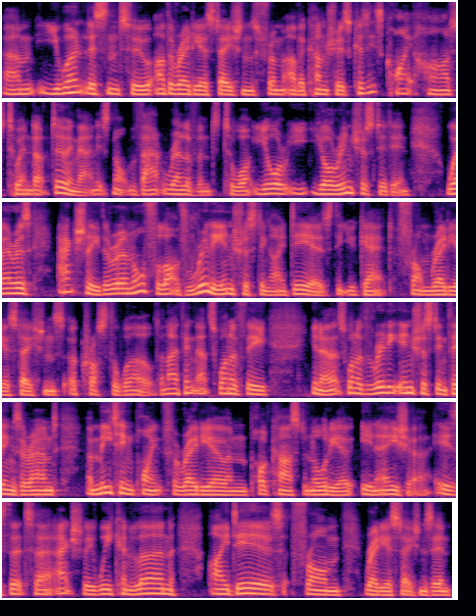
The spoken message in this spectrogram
Um, you won't listen to other radio stations from other countries because it's quite hard to end up doing that. And it's not that relevant to what you're, you're interested in. Whereas actually there are an awful lot of really interesting ideas that you get from radio stations across the world. And I think that's one of the, you know, that's one of the really interesting things around a meeting point for radio and podcast and audio in Asia is that uh, actually we can learn ideas from radio stations in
